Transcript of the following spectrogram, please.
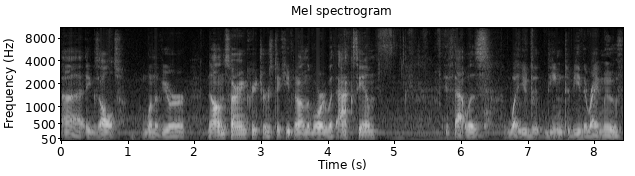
uh, exalt one of your non Saurian creatures to keep it on the board with Axiom, if that was what you deemed to be the right move.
